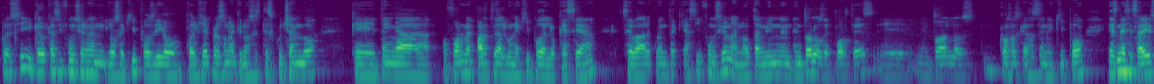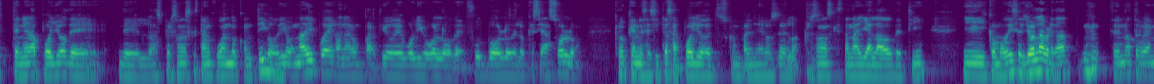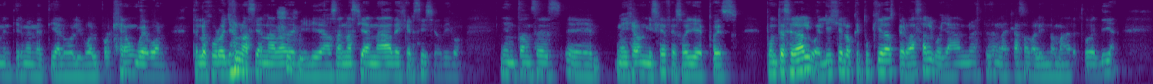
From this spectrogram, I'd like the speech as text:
Pues sí, creo que así funcionan los equipos. Digo, cualquier persona que nos esté escuchando, que tenga o forme parte de algún equipo de lo que sea, se va a dar cuenta que así funciona, ¿no? También en, todos los deportes eh, y en todas las cosas que haces en equipo, es necesario tener apoyo de, de las personas que están jugando contigo. Digo, nadie puede ganar un partido de voleibol o de fútbol o de lo que sea solo. Creo que necesitas apoyo de tus compañeros, de las personas que están ahí al lado de ti. Y como dices, yo la verdad, no te voy a mentir, me metí al voleibol porque era un huevón. Te lo juro, yo no hacía nada de mi vida, o sea, no hacía nada de ejercicio, digo. Y entonces eh, me dijeron mis jefes, oye, pues ponte a hacer algo, elige lo que tú quieras, pero haz algo, ya no estés en la casa valiendo madre todo el día.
